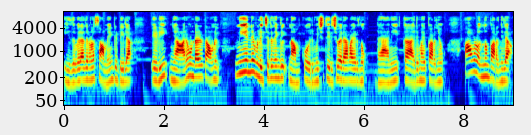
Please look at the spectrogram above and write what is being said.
ഇതുവരെ അതിനുള്ള സമയം കിട്ടിയില്ല. എടി ഞാനും ഉണ്ടായ ടൗണിൽ. നീ എന്നെ വിളിച്ചിരുന്നെങ്കിൽ നമുക്ക് ഒരുമിച്ച് തിരിച്ചു വരാമായിരുന്നു ഡാനി കാര്യമായി പറഞ്ഞു. അവളൊന്നും പറഞ്ഞില്ല.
